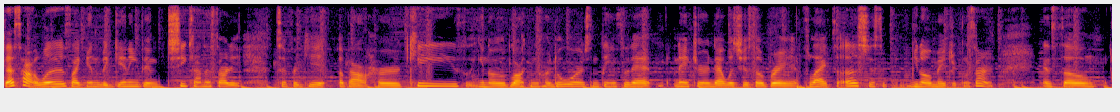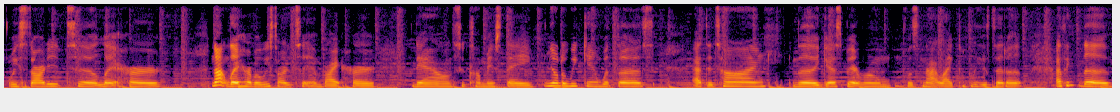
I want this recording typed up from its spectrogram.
that's how it was like in the beginning. Then she kind of started to forget about her keys you know locking her doors and things of that nature. And that was just a red flag to us just you know a major concern. And so we started to let her not let her but we started to invite her down to come and stay you know the weekend with us. At the time the guest bedroom was not like completely set up. I think the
